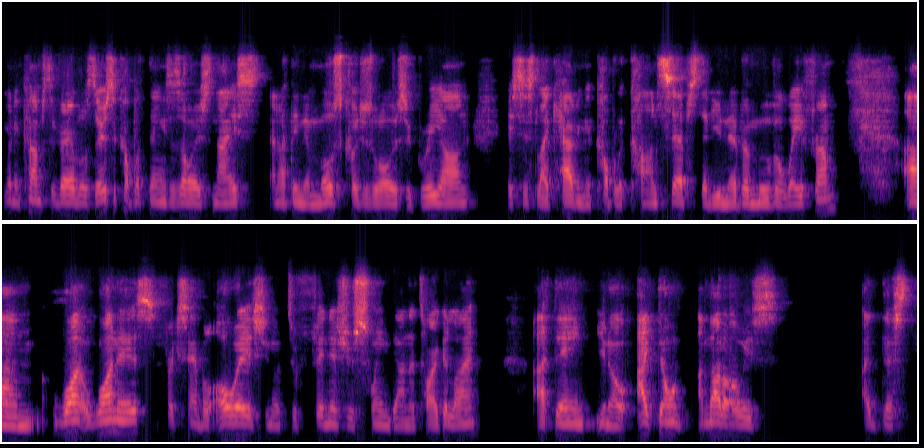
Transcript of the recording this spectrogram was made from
when it comes to variables, there's a couple of things that's always nice, and I think that most coaches will always agree on. It's just like having a couple of concepts that you never move away from. Um, one one is, for example, always you know to finish your swing down the target line. I think, you know, I don't, I'm not always, I, there's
